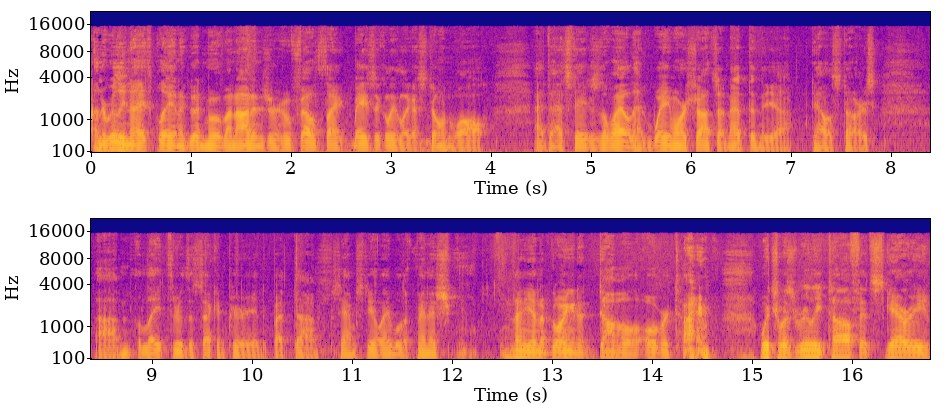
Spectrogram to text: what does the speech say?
And a really nice play and a good move on Oettinger, who felt like basically like a stone wall at that stage, as the Wild had way more shots on net than the uh, Dallas Stars um, late through the second period. But uh, Sam Steele able to finish. And then you end up going into double overtime, which was really tough. It's scary.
